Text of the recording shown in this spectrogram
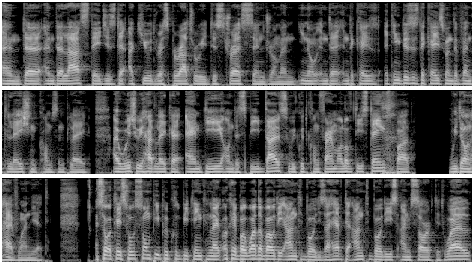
and uh, and the last stage is the acute respiratory distress syndrome. And you know, in the in the case, I think this is the case when the ventilation comes in play. I wish we had like a MD on the speed dial so we could confirm all of these things, but we don't have one yet. So okay, so some people could be thinking like, okay, but what about the antibodies? I have the antibodies, I'm sorted. Well,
